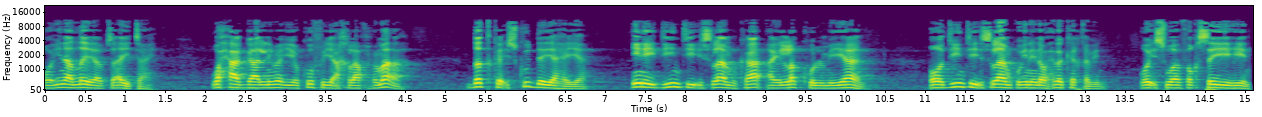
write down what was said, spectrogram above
oo inaad la yaabto ay tahay. Waxaa gaalnimo iyo kufri iyo akhlaaq xumo ah dadka isku dayahaya inay diintii islaamka ay la kulmiyaan oo diintii islaamku inayna waxba ka qabin oo iswaafaqsan yihiin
